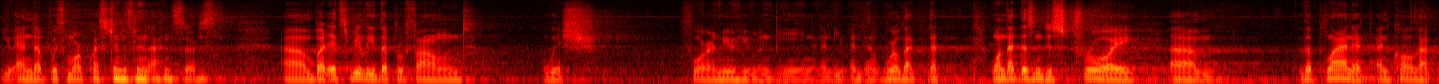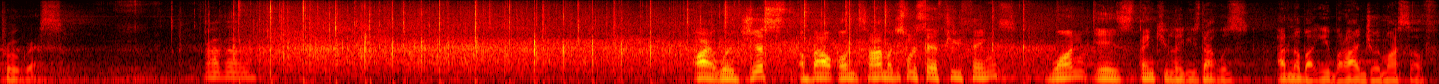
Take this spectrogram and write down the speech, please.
you end up with more questions than answers. Um, but it's really the profound wish for a new human being and a, new, and a world that, that, one that doesn't destroy um, the planet and call that progress. Bravo. All right, we're just about on time. I just want to say a few things. One is thank you, ladies. That was, I don't know about you, but I enjoyed myself.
